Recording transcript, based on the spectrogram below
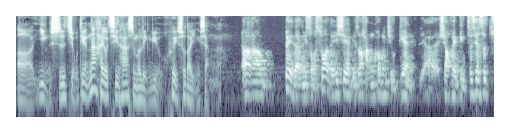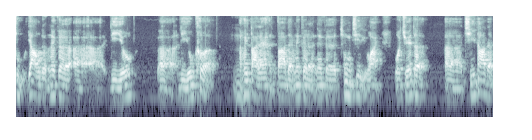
呃、饮食、酒店？那还有其他什么领域会受到影响呢？呃，对的，你所说的一些，比如说航空、酒店、呃、消费品，这些是主要的那个呃旅游呃旅游客会带来很大的那个那个冲击以外，我觉得。呃，其他的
